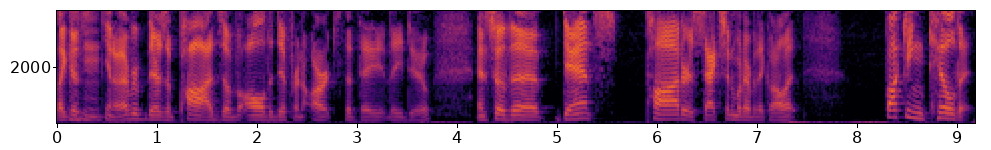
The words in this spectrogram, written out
like there's mm-hmm. you know every there's a pods of all the different arts that they they do, and so the dance pod or section, whatever they call it, fucking killed it.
